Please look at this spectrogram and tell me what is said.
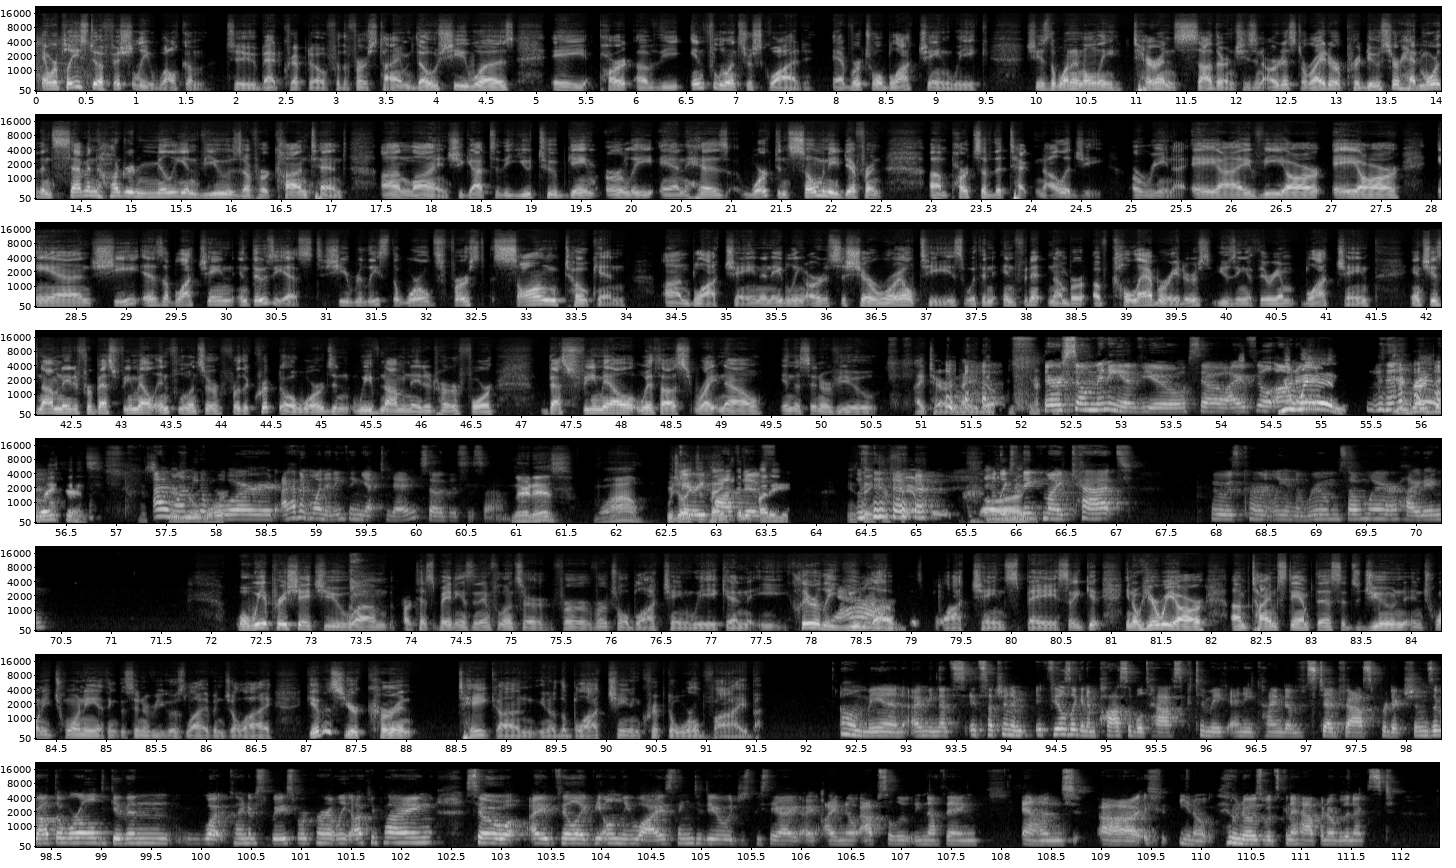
And we're pleased to officially welcome to Bad Crypto for the first time, though she was a part of the influencer squad at Virtual Blockchain Week. She is the one and only Taryn Southern. She's an artist, a writer, a producer, had more than 700 million views of her content online. She got to the YouTube game early and has worked in so many different um, parts of the technology arena AI, VR, AR, and she is a blockchain enthusiast. She released the world's first song token on blockchain, enabling artists to share royalties with an infinite number of collaborators using Ethereum blockchain. And she is nominated for Best Female Influencer for the Crypto Awards. And we've nominated her for Best Female with us right now in this interview. Hi, Taryn. How you doing? there are so many of you, so I feel honored. You win. Congratulations. I won the award. I haven't won anything yet today, so this is um, There it is. Wow. Would you like to thank positive. anybody? You thank your family. I'd like to thank my cat, who is currently in the room somewhere hiding. Well, we appreciate you um, participating as an influencer for Virtual Blockchain Week, and clearly you love this blockchain space. So you get, you know, here we are. Um, timestamp this. It's June in 2020. I think this interview goes live in July. Give us your current take on, you know, the blockchain and crypto world vibe. Oh man, I mean that's it's such an it feels like an impossible task to make any kind of steadfast predictions about the world given what kind of space we're currently occupying. So I feel like the only wise thing to do would just be say I I, I know absolutely nothing, and uh, you know who knows what's going to happen over the next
